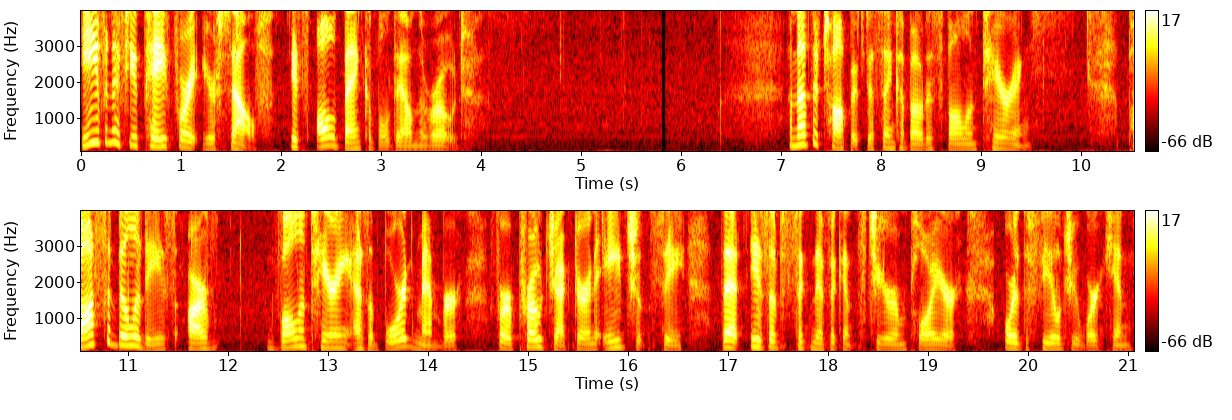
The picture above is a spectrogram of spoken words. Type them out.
Even if you pay for it yourself, it's all bankable down the road. Another topic to think about is volunteering. Possibilities are volunteering as a board member for a project or an agency that is of significance to your employer or the field you work in.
